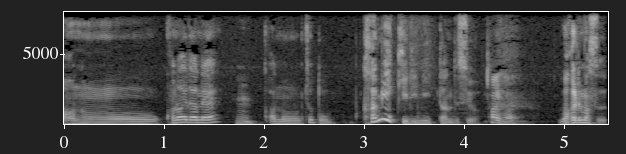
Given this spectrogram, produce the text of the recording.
あのーこの間ね、うん。あのちょっと髪切りに行ったんですよ。はいはいわかります？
